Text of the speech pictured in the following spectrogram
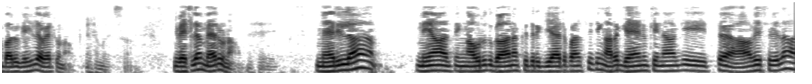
බරු ගහිලා වැටුණා. එහෙමයි සර්. වැටිලා මැරුණා. මැරිලා මෙයා ඉතින් අවුරුදු ගාණක් විතර ගියාට පස්සේ ඉතින් අර ගෑනු කෙනාගේට ආවේශ වෙලා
